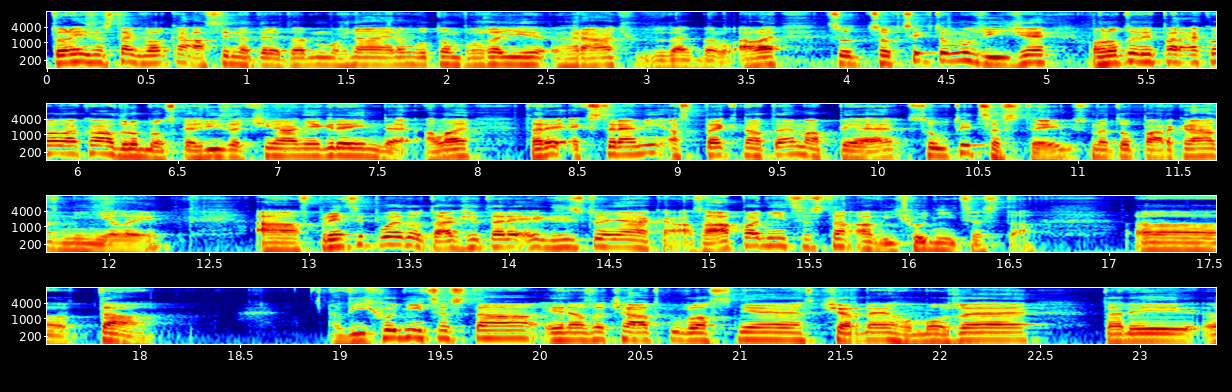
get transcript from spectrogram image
to není zase tak velká asymetrie, to je možná jenom o tom pořadí hráčů, to tak bylo. Ale co, co chci k tomu říct, že ono to vypadá jako taková drobnost, každý začíná někde jinde, ale tady extrémní aspekt na té mapě jsou ty cesty, už jsme to párkrát zmínili, a v principu je to tak, že tady existuje nějaká západní cesta a východní cesta. Uh, ta východní cesta je na začátku vlastně z Černého moře, tady uh,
